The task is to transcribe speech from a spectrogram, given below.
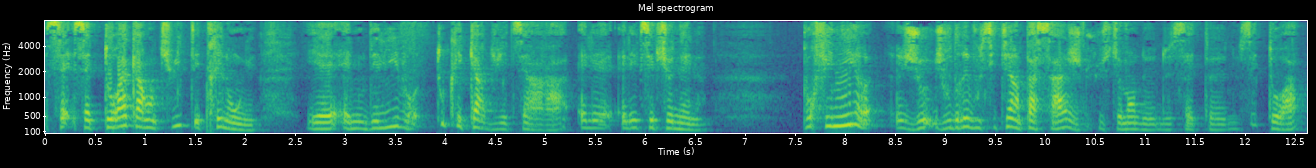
Cette Torah 48 est très longue et elle nous délivre toutes les cartes du est, elle est exceptionnelle. Pour finir, je, voudrais vous citer un passage justement de, cette, Torah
